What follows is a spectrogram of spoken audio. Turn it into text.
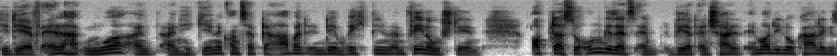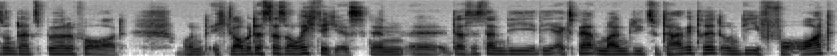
Die DFL hat nur ein, ein Hygienekonzept erarbeitet, in dem Richtlinien und Empfehlungen stehen. Ob das so umgesetzt wird, entscheidet immer die lokale Gesundheitsbehörde vor Ort. Und ich glaube, dass das auch richtig ist, denn äh, das ist dann die, die Expertenmeinung, die zutage tritt und die vor Ort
